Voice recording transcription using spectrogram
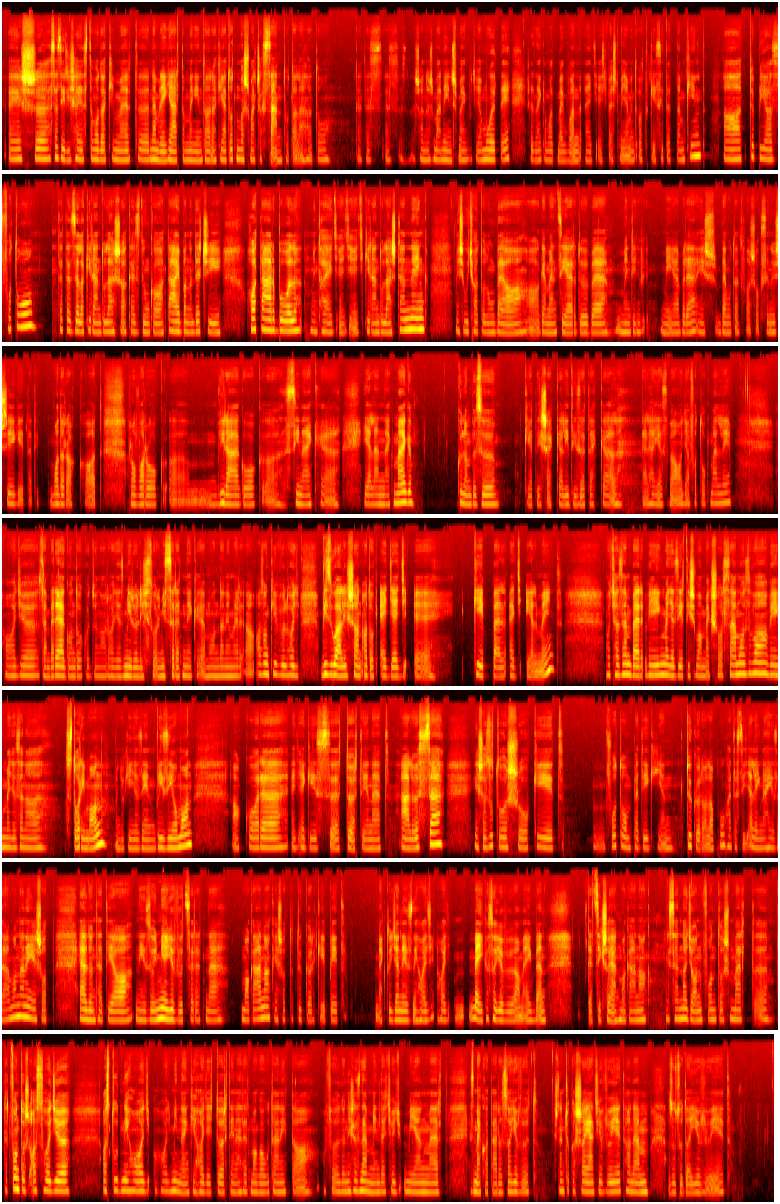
és ezt ezért is helyeztem oda ki, mert nemrég jártam megint arra ki, hát ott most már csak szántó található. Tehát ez, ez, ez sajnos már nincs meg, úgyhogy a múlté, és ez nekem ott megvan egy, egy festmény, amit ott készítettem kint. A többi az fotó, tehát ezzel a kirándulással kezdünk a tájban, a Decsi határból, mintha egy, egy, egy kirándulást tennénk, és úgy hatolunk be a, a Gemenci erdőbe, mindig mélyebbre, és bemutatva a sokszínűségét, tehát itt madarakat, rovarok, virágok, színek jelennek meg, különböző kérdésekkel, idézetekkel elhelyezve ahogy a fotók mellé hogy az ember elgondolkodjon arra, hogy ez miről is szól, mit szeretnék mondani, mert azon kívül, hogy vizuálisan adok egy-egy képpel egy élményt, hogyha az ember végigmegy, ezért is van meg sorszámozva, végigmegy ezen a sztorimon, mondjuk így az én víziómon, akkor egy egész történet áll össze, és az utolsó két mm, fotón pedig ilyen tükör alapú, hát ezt így elég nehéz elmondani, és ott eldöntheti a néző, hogy milyen jövőt szeretne magának, és ott a tükörképét meg tudja nézni, hogy, hogy melyik az a jövő, amelyikben tetszik saját magának. Hiszen nagyon fontos, mert tehát fontos az, hogy azt tudni, hogy, hogy mindenki hagy egy történetet maga után itt a, a Földön, és ez nem mindegy, hogy milyen, mert ez meghatározza a jövőt és nem csak a saját jövőjét, hanem az utódai jövőjét.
